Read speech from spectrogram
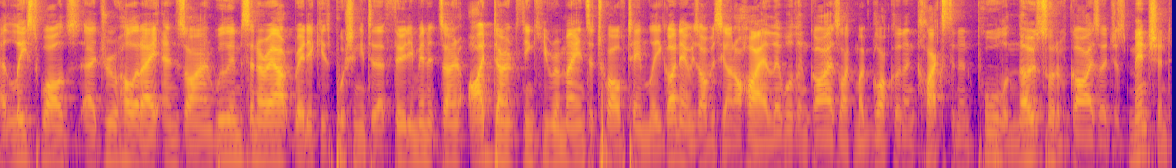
at least while uh, Jrue Holiday and Zion Williamson are out, Redick is pushing into that 30 minute zone. I don't think he remains a 12 team league guy. Now he's obviously on a higher level than guys like McLaughlin and Claxton and Poole and those sort of guys I just mentioned.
